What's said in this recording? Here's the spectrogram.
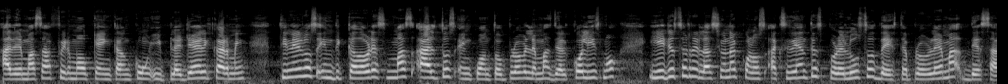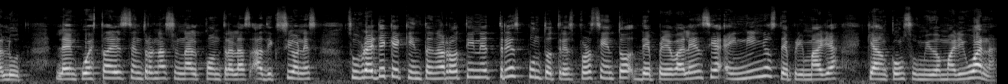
Además afirmó que en Cancún y Playa del Carmen tienen los indicadores más altos en cuanto a problemas de alcoholismo y ello se relaciona con los accidentes por el uso de este problema de salud. La encuesta del Centro Nacional contra las Adicciones subraya que Quintana Roo tiene 3.3% de prevalencia en niños de primaria que han consumido marihuana.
